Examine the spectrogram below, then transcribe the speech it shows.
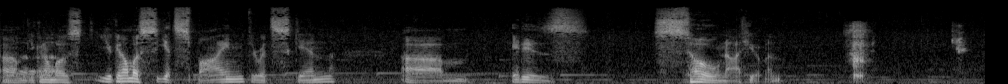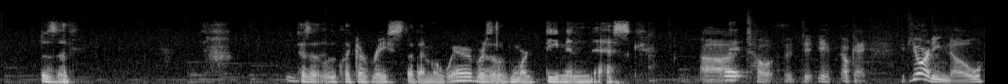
Um, you can almost you can almost see its spine through its skin. Um, it is so not human. Does it? Does it look like a race that I'm aware of, or does it look more demon esque? Uh, to- if, okay, if you already know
